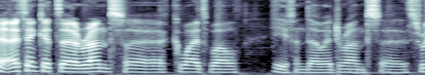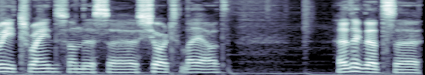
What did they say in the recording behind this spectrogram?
Yeah, I think it uh, runs quite well even though it runs uh, three trains on this uh, short layout. I think that's uh,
